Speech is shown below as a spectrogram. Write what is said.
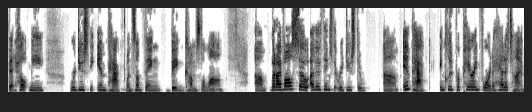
that help me reduce the impact when something big comes along. Um, but I've also, other things that reduce the um, impact include preparing for it ahead of time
